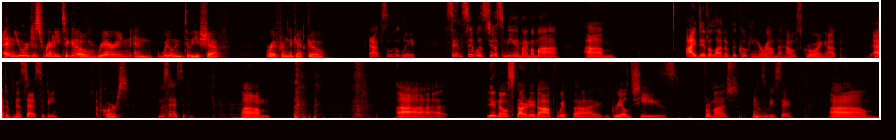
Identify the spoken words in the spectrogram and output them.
And you were just ready to go, raring and willing to be a chef right from the get go. Absolutely. Since it was just me and my mama, um, I did a lot of the cooking around the house growing up, out of necessity. Of course. Necessity. Um, uh, you know, started off with uh, grilled cheese, fromage, as we say. Um,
